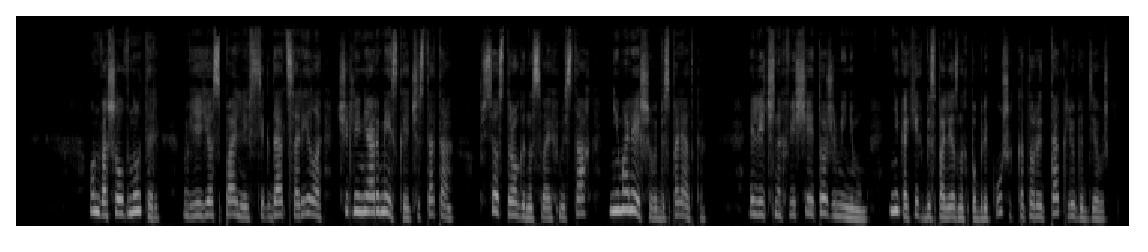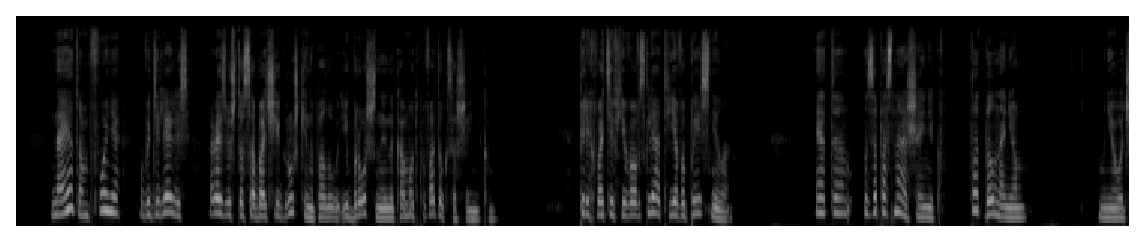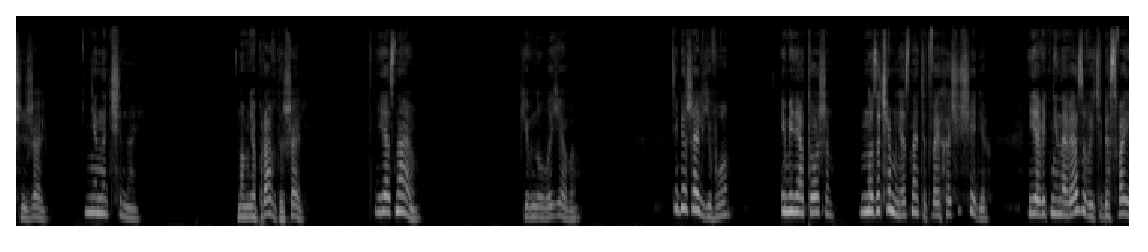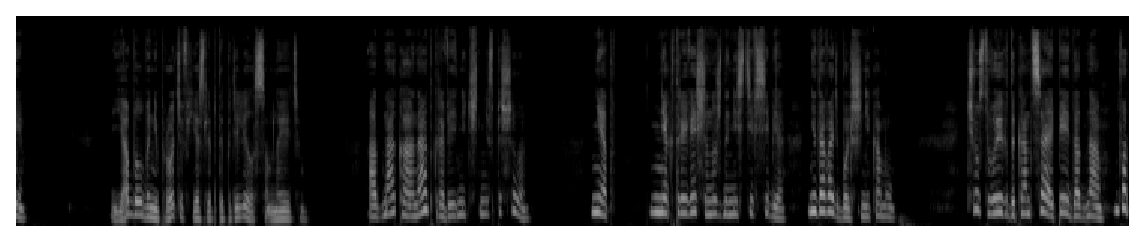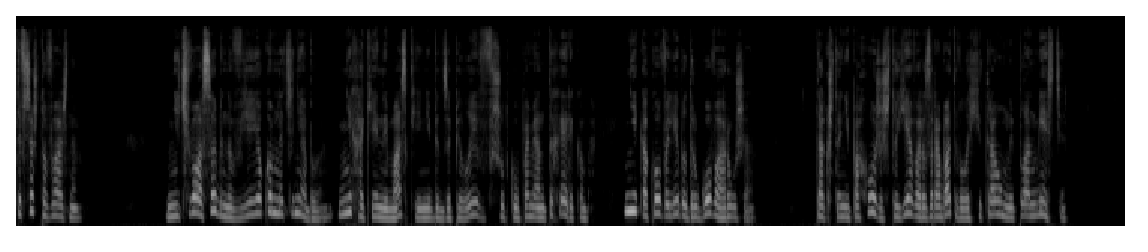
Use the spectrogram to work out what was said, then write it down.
Он вошел внутрь. В ее спальне всегда царила чуть ли не армейская чистота. Все строго на своих местах, ни малейшего беспорядка. И личных вещей тоже минимум. Никаких бесполезных побрякушек, которые так любят девушки. На этом фоне выделялись разве что собачьи игрушки на полу и брошенный на комод поводок с ошейником. Перехватив его взгляд, Ева пояснила. «Это запасной ошейник. Тот был на нем». «Мне очень жаль. Не начинай». «Но мне правда жаль». «Я знаю», — кивнула Ева. «Тебе жаль его. И меня тоже. Но зачем мне знать о твоих ощущениях? Я ведь не навязываю тебе свои». «Я был бы не против, если бы ты поделилась со мной этим». Однако она откровенничать не спешила. «Нет, Некоторые вещи нужно нести в себе, не давать больше никому. Чувствую их до конца и пей до дна. Вот и все, что важно. Ничего особенного в ее комнате не было. Ни хоккейной маски, ни бензопилы, в шутку упомянутых Эриком, ни какого-либо другого оружия. Так что не похоже, что Ева разрабатывала хитроумный план мести.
